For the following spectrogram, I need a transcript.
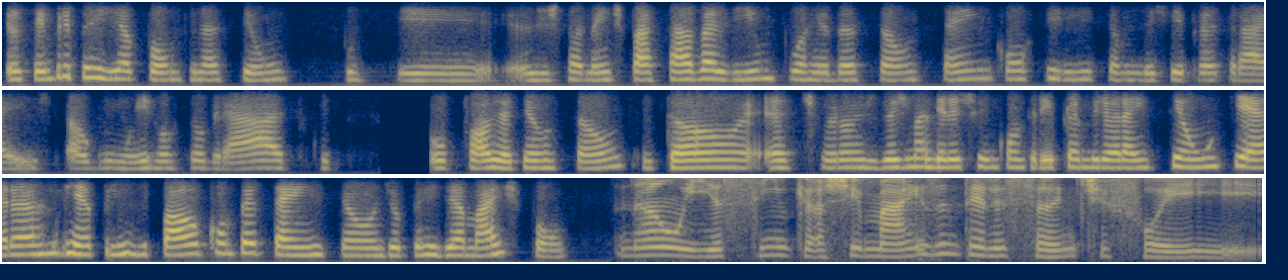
eu sempre perdia ponto na C1 porque eu justamente passava limpo a redação sem conferir se eu me deixei para trás algum erro ortográfico ou falta de atenção. Então, essas foram as duas maneiras que eu encontrei para melhorar em C1, que era a minha principal competência, onde eu perdia mais pontos. Não, e assim, o que eu achei mais interessante foi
